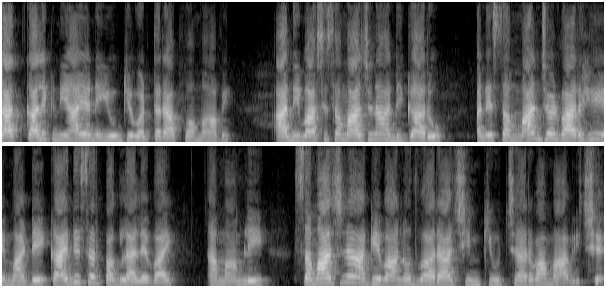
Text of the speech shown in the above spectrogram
તાત્કાલિક ન્યાય અને યોગ્ય વળતર આપવામાં આવે, આદિવાસી સમાજના અધિકારો અને સન્માન જળવા રહે એ માટે કાયદેસર પગલાં લેવાય, આ મામલે સમાજના આગેવાનો દ્વારા ચીમકી ઉચ્ચારવામાં આવી છે.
